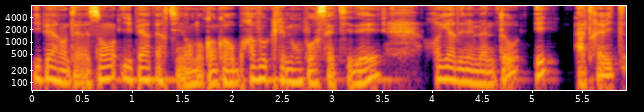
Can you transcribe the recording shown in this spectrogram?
hyper intéressant, hyper pertinent. Donc encore bravo Clément pour cette idée. Regardez Memento et à très vite.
